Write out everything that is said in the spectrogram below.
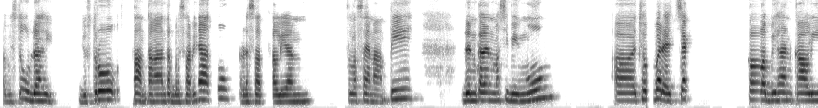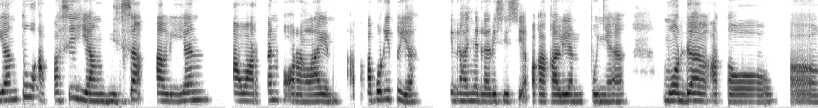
habis itu udah justru tantangan terbesarnya tuh pada saat kalian selesai nanti dan kalian masih bingung uh, coba deh cek kelebihan kalian tuh apa sih yang bisa kalian tawarkan ke orang lain. Apa pun itu ya tidak hanya dari sisi apakah kalian punya modal atau uh,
